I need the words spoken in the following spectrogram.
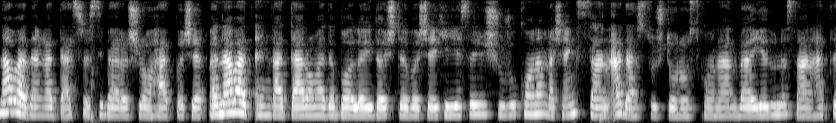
نباید انقدر دسترسی براش راحت باشه و نباید انقدر درآمد بالایی داشته باشه که یه سری شروع کنن قشنگ صنعت از توش درست کنن و یه دونه صنعت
